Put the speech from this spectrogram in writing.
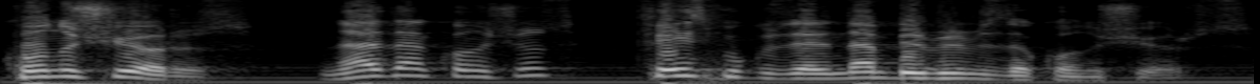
Konuşuyoruz. Nereden konuşuyoruz? Facebook üzerinden birbirimizle konuşuyoruz.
